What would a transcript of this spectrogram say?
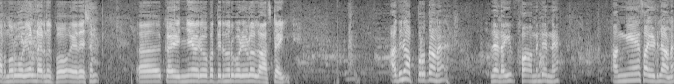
അറുന്നൂറ് കോഴികളുണ്ടായിരുന്നു. ഇപ്പോൾ ഏകദേശം കഴിഞ്ഞ ഒരു പത്തിരുന്നൂറ് കോഴികൾ ലാസ്റ്റായി. അതിനപ്പുറത്താണ് ഇതേണ്ട ഈ ഫാമിന്റെ തന്നെ അങ്ങേ സൈഡിലാണ്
